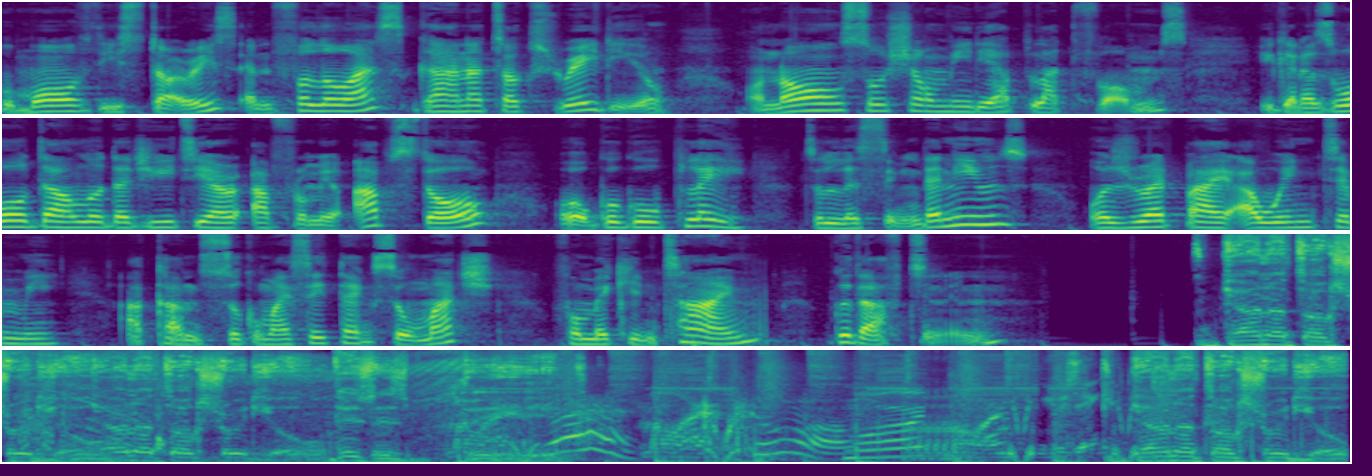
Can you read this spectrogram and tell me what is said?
for more of these stories and follow us, Ghana Talks Radio, on all social media platforms. You can as well download the GTR app from your App Store or Google Play to listen. The news was read by Awentemi Akansukum. I say thanks so much for making time. Good afternoon. Ghana Talks Radio. Ghana Talks Radio. This is big. Yes. Ghana Talks Radio.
